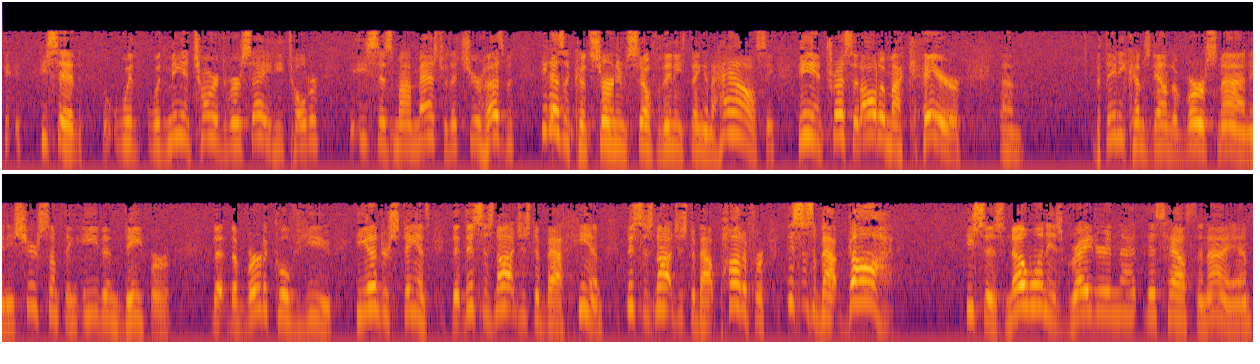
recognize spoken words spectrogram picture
He, he said, with, with me in charge, verse 8, he told her, he says, My master, that's your husband. He doesn't concern himself with anything in the house. He, he entrusted all to my care. Um, but then he comes down to verse 9 and he shares something even deeper. The, the vertical view. He understands that this is not just about him. This is not just about Potiphar. This is about God. He says, No one is greater in that, this house than I am.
